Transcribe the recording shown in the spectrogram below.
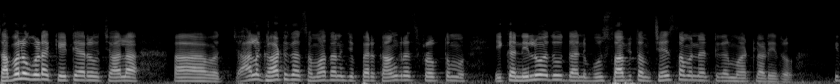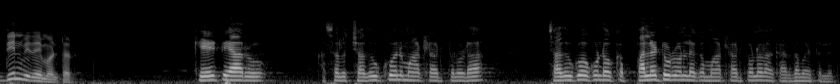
సభలో కూడా కేటీఆర్ చాలా చాలా ఘాటుగా సమాధానం చెప్పారు. కాంగ్రెస్ ప్రభుత్వం ఇక నిలవదు దాన్ని భూస్థాపితం చేస్తామన్నట్టుగా మాట్లాడారు దీని మీద ఏమంటారు? కేటీఆర్ అసలు చదువుకొని మాట్లాడుతున్నాడా? చదువుకోకుండా ఒక పల్లెటూరు లెక్క మాట్లాడుతున్నా నాకు అర్థమవుతలేదు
